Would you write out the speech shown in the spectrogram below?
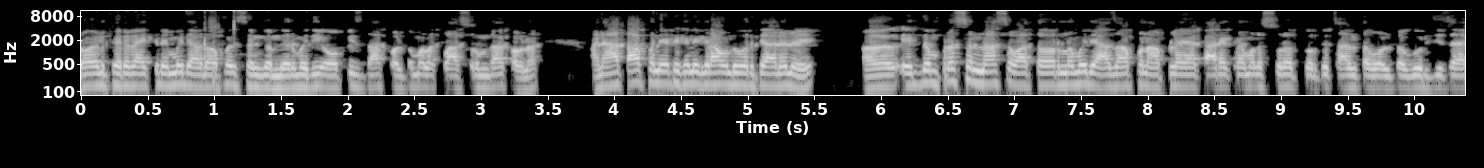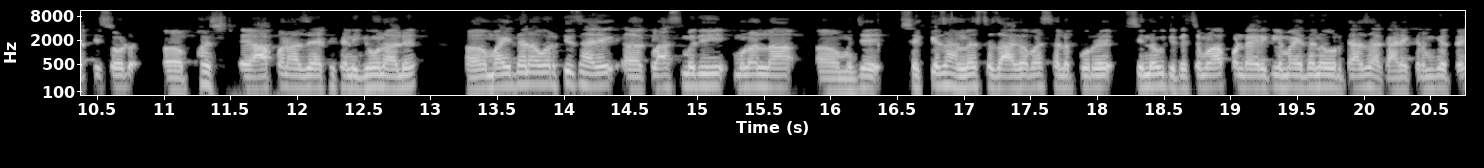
रॉयल करिअर अकॅडमीमध्ये आलो आपण संगमनेरमध्ये ऑफिस दाखवलं. तुम्हाला क्लासरूम दाखवला आणि आता आपण या ठिकाणी ग्राउंड वरती आलेलो आहे. एकदम प्रसन्न असं वातावरणामध्ये आज आपण आपल्या या कार्यक्रमाला सुरुवात करतो चालता बोलता गुरुजीचा एपिसोड फर्स्ट आपण आज या ठिकाणी घेऊन आलोय. मैदानावरतीच आहे क्लासमध्ये मुलांना म्हणजे शक्य झालं नसतं जागा बसायला पुरेशी नव्हती. त्याच्यामुळे आपण डायरेक्टली मैदानावरती आज हा कार्यक्रम घेतोय.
